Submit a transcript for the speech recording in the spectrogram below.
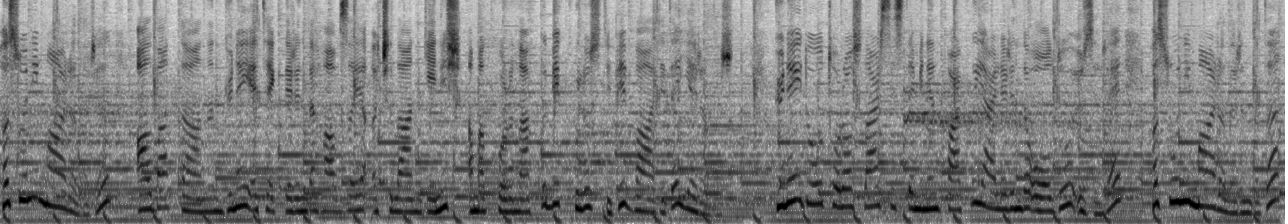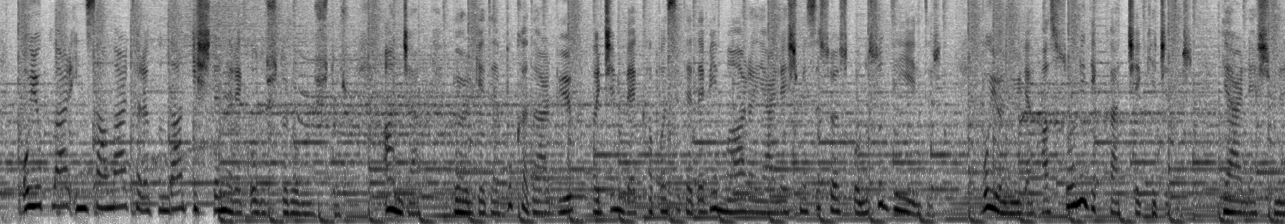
Hasuni mağaraları, Albat Dağı'nın güney eteklerinde havzaya açılan geniş ama korunaklı bir kulus tipi vadide yer alır. Güneydoğu Toroslar sisteminin farklı yerlerinde olduğu üzere Hasuni mağaralarında da oyuklar insanlar tarafından işlenerek oluşturulmuştur. Ancak bölgede bu kadar büyük hacim ve kapasitede bir mağara yerleşmesi söz konusu değildir. Bu yönüyle Hassuni dikkat çekicidir. Yerleşme,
